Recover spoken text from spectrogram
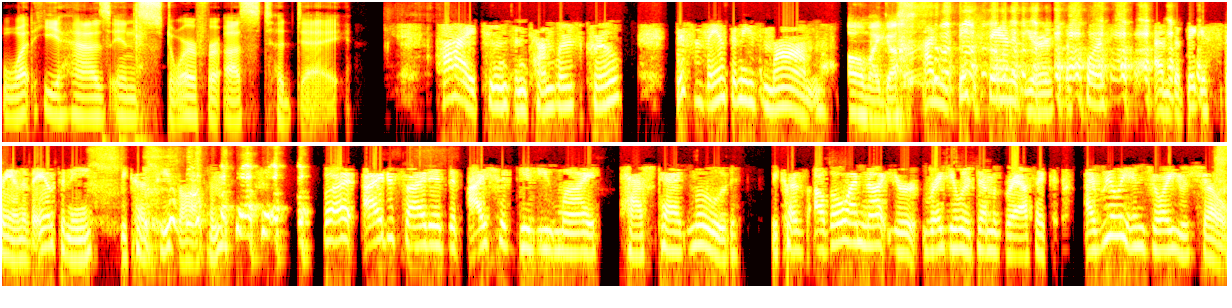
what he has in store for us today. Hi, Tunes and Tumblers crew. This is Anthony's mom. Oh my god. I'm a big fan of yours. Of course, I'm the biggest fan of Anthony because he's awesome. But I decided that I should give you my hashtag mood because although I'm not your regular demographic, I really enjoy your show.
